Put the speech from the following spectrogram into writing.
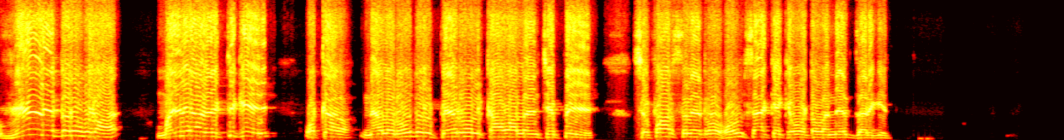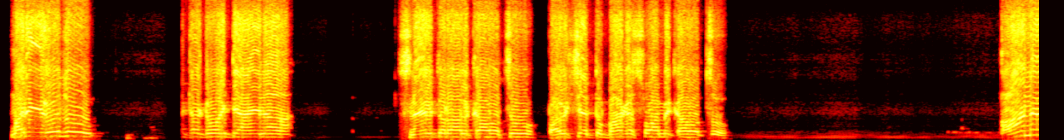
వీళ్ళిద్దరూ కూడా మళ్ళీ ఆ వ్యక్తికి ఒక నెల రోజులు పేరోల్ కావాలని చెప్పి సిఫార్సు లెటర్ హోంశాఖకి ఇవ్వటం అనేది జరిగింది. మరి ఈరోజు అటువంటి ఆయన స్నేహితురాలు కావచ్చు భవిష్యత్తు భాగస్వామి కావచ్చు. ఆమె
